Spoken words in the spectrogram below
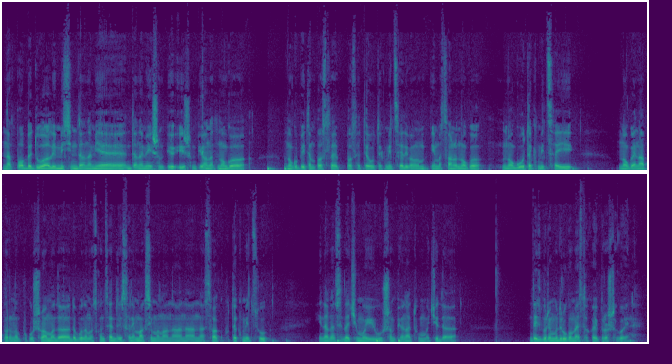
na pobedu, ali mislim da nam je, da nam je i, šampio, i šampionat mnogo, mnogo bitan posle, posle te utakmice, jer ima, ima stvarno mnogo, mnogo utakmica i mnogo je naporno, pokušavamo da, da budemo skoncentrisani maksimalno na, na, na svaku utakmicu i nadam se da ćemo i u šampionatu moći da, da izborimo drugo mesto kao i prošle godine.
